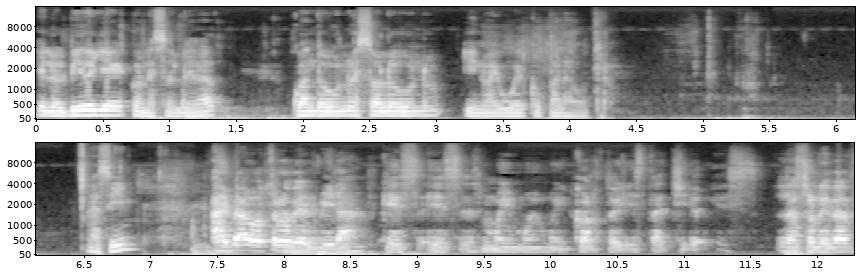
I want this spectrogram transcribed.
El olvido llega con la soledad cuando uno es solo uno y no hay hueco para otro. Así, Ahí va otro de Elvira, que es, es, es muy, muy, muy corto y está chido. Es la soledad.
